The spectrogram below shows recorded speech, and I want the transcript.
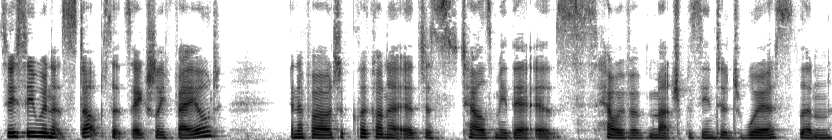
so you see when it stops, it's actually failed. And if I were to click on it, it just tells me that it's however much percentage worse than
